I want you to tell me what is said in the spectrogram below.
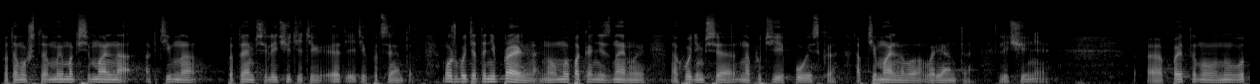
потому что мы максимально активно пытаемся лечить этих, эти- этих пациентов. Может быть, это неправильно, но мы пока не знаем, мы находимся на пути поиска оптимального варианта лечения. Э, Поэтому, ну вот,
